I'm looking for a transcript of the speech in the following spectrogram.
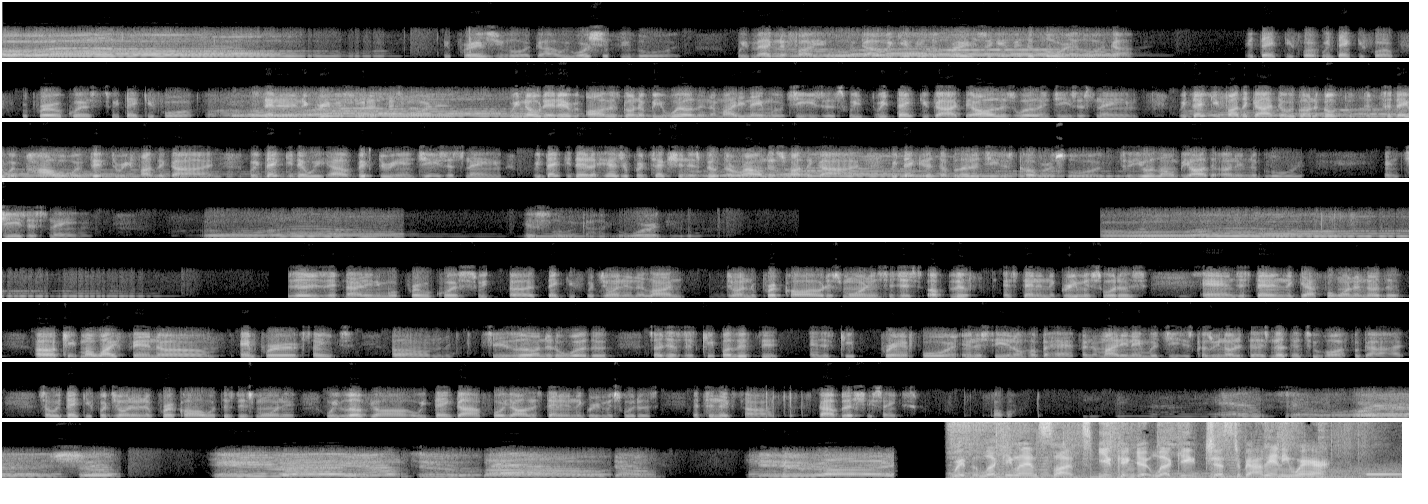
We praise you, Lord God. We worship you, Lord. We magnify you, Lord God. We give you the praise. We give you the glory, Lord God. We thank you for we thank you for, prayer requests. We thank you for standing in agreements with us this morning. We know that all is going to be well in the mighty name of Jesus. We we thank you, God, that all is well in Jesus' name. We thank you, Father God, that we're going to go through today with power, with victory, Father God. We thank you that we have victory in Jesus' name. We thank you that a hedge of protection is built around us, Father God. We thank you that the blood of Jesus covers us, Lord. To you alone be all the honor and the glory. In Jesus' name. Not any more prayer requests. We uh, thank you for joining the line, joining the prayer call this morning to just uplift and stand in agreements with us, and just stand in the gap for one another. Uh, keep my wife in um, in prayer, saints. Um, she's a little under the weather, so just just keep her lifted and just keep praying for and interceding on her behalf in the mighty name of Jesus, because we know that there's nothing too hard for God. So we thank you for joining the prayer call with us this morning. We love y'all. We thank God for y'all and standing in agreements with us. Until next time, God bless you, saints. Bye bye. worship, here I am to bow down. Here I With the Lucky Land slots, you can get lucky just about anywhere.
